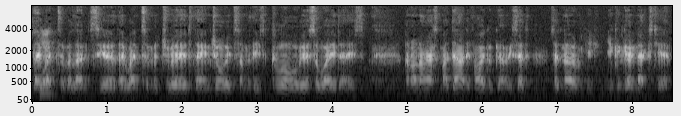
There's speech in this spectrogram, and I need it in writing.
they Yeah. went to Valencia, they went to Madrid, they enjoyed some of these glorious away days. And when I asked my dad if I could go, he said, said No, you, you can go next year.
